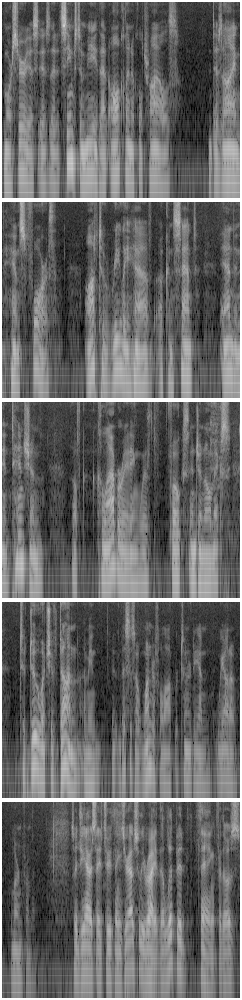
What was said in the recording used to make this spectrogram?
more serious, is that it seems to me that all clinical trials designed henceforth ought to really have a consent and an intention of collaborating with folks in genomics to do what you've done. I mean, th- this is a wonderful opportunity, and we ought to learn from it. So Gene, I would say two things. You're absolutely right. The lipid thing, for those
